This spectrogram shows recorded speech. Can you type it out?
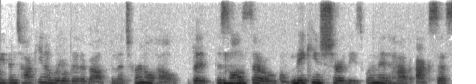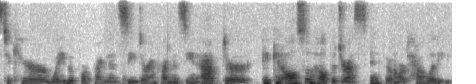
We've been talking a little bit about the maternal health, but this Mhm. also making sure these women have access to care way before pregnancy, during pregnancy, and after, it can also help address infant mortality.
